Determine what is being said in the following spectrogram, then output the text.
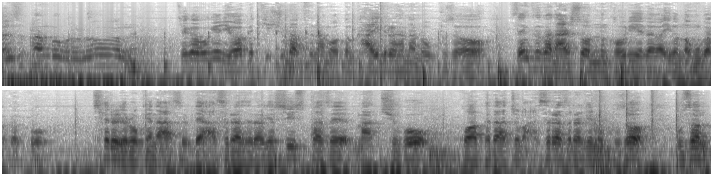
연습 방법으로는 제가 보기엔 요 앞에 티슈 박스나 뭐 어떤 가이드를 하나 놓고서 생크가 날 수 없는 거리에다가 이거 너무 가깝고 채를 이렇게 놨을 때 아슬아슬하게 스위스팟에 맞추고 그 앞에다 좀 아슬아슬하게 놓고서 우선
